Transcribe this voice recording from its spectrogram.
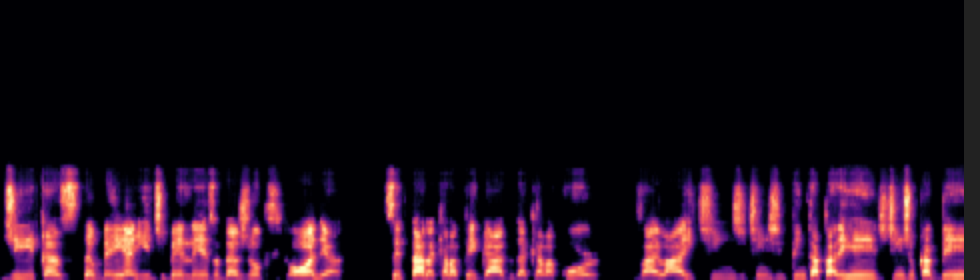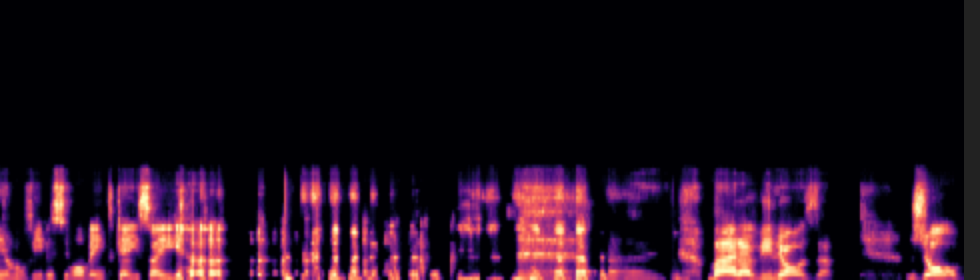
dicas também aí de beleza da Jo. Que, olha, você tá naquela pegada daquela cor, vai lá e tinge, tinge, pinta a parede, tinge o cabelo, vive esse momento que é isso aí. Maravilhosa. Jo,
